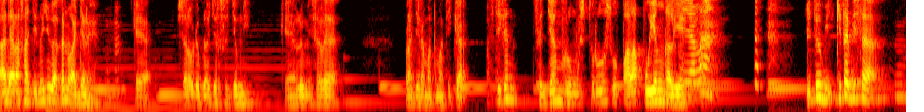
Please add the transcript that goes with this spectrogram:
ada rasa jenuh juga kan wajar ya. Mhm. Kayak misalnya udah belajar sejam nih. Kayak lu misalnya pelajaran matematika. Pasti kan sejam rumus terus, oh, pala puyeng kali ya. Iyalah. Itu bi- kita bisa Hmm.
